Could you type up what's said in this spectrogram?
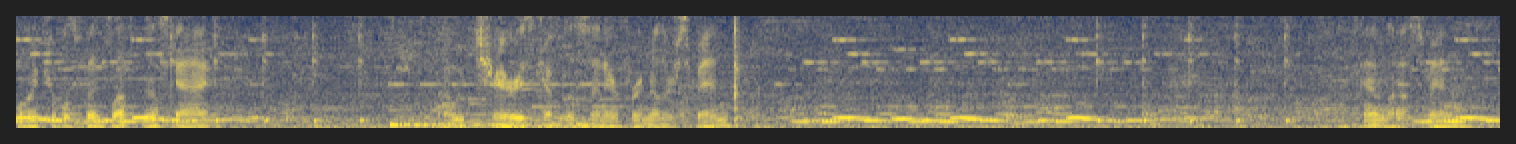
Only a couple spins left in this guy. Oh, Cherries kept the center for another spin. And last spin.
